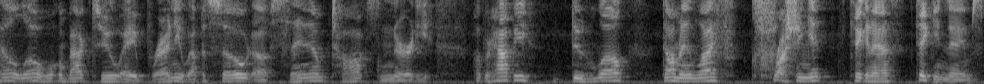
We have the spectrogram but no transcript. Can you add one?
Hello, welcome back to a brand new episode of Sam Talks Nerdy. Hope you're happy, doing well, dominating life, crushing it, kicking ass, taking names.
